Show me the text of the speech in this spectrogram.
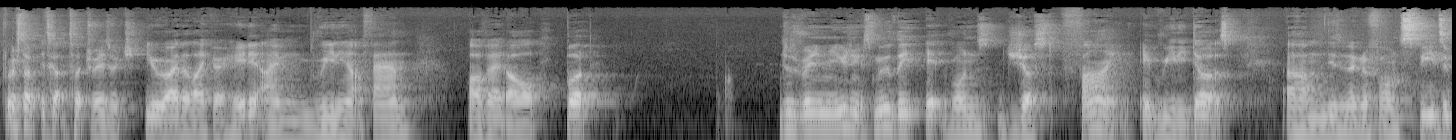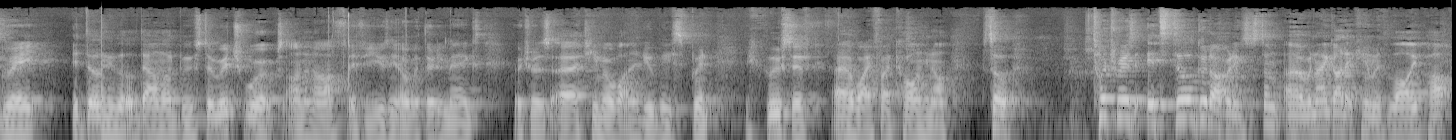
first up, it's got TouchWiz, which you either like or hate it. I'm really not a fan of it at all, but just really using it smoothly, it runs just fine. It really does. Um, using regular phone, speeds are great. It does a little download booster, which works on and off if you're using over 30 megs, which was uh, T-Mobile and do Sprint exclusive uh, Wi-Fi calling and all. So TouchWiz, it's still a good operating system. Uh, when I got it, it came with Lollipop,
